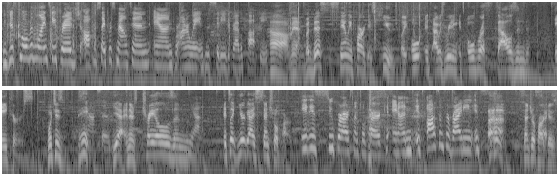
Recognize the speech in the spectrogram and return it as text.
We've just come over the Lionsgate Bridge off of Cypress Mountain, and we're on our way into the city to grab a coffee. Oh man, but this Stanley Park is huge. Like, oh, it, I was reading, it's over a thousand acres, which is big. Massive. Yeah, and there's trails and Yeah. it's like your guys' Central Park. It is super our Central Park, and it's awesome for riding. It's Central Park is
